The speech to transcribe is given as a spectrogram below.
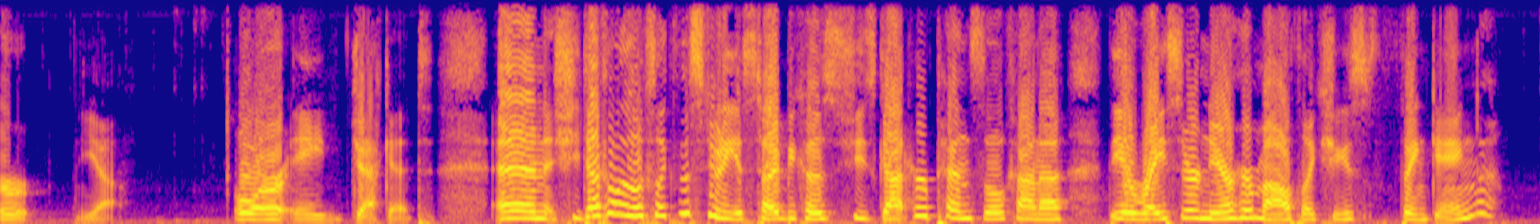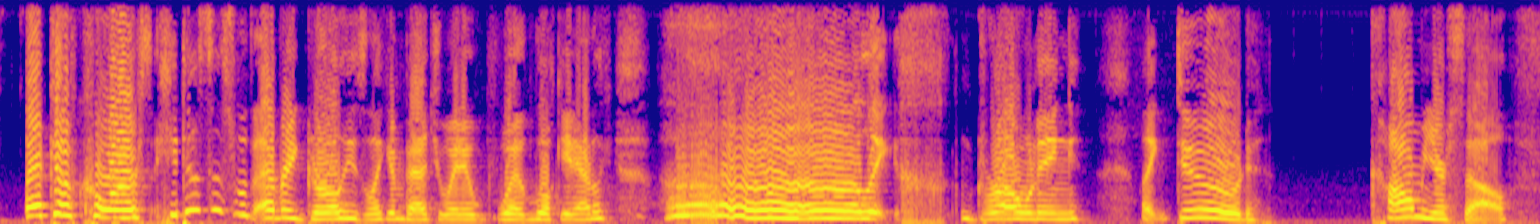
Or, yeah or a jacket. And she definitely looks like the studious type because she's got her pencil, kind of the eraser near her mouth, like she's thinking. Rick, of course, he does this with every girl he's like infatuated with, looking at, like, like groaning, like, dude, calm yourself.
